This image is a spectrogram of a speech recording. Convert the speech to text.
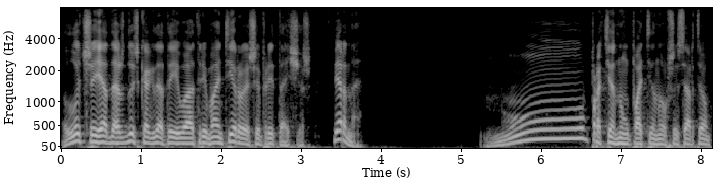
Лучше я дождусь, когда ты его отремонтируешь и притащишь. Верно? Ну, протянул, потянувшись Артем,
